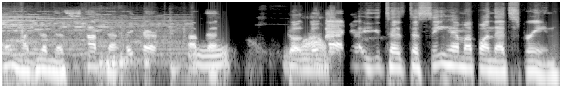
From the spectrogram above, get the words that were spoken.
Oh my goodness! Stop that right there. Stop that. Go Wow. go back to to see him up on that screen.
